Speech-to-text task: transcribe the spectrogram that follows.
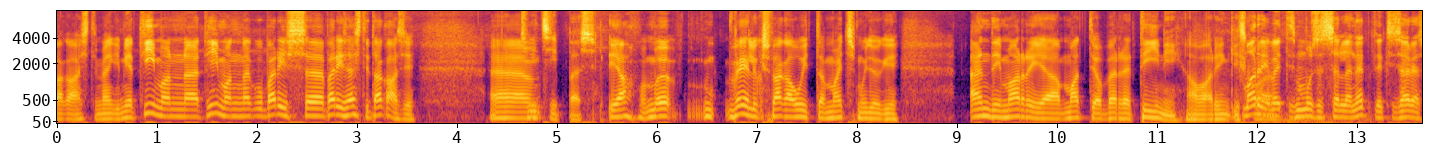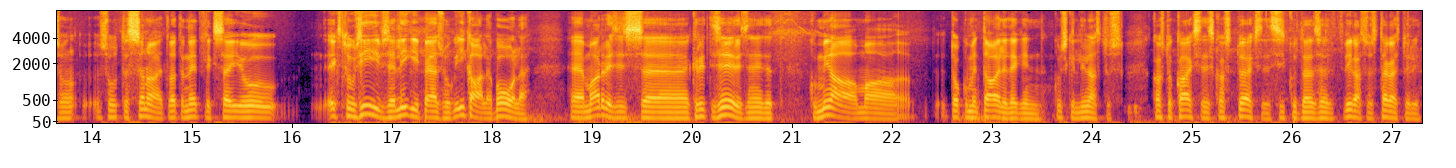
väga hästi mängib, nii et tiim on, tiim on nagu päris, päris hästi tagasi. Tsitsipas. jah, veel üks väga huvitav matš muidugi Andy Murray ja Matteo Berrettini avaringis. Murray võttis muuseas selle Netflixi sarja su suhtes sõna, et vaata, Netflix sai ju eksklusiivse ligipääsuga igale poole. Eh, Marri siis äh, kritiseeris neid, et kui mina oma dokumentaali tegin, kuskil linastus kaks tuhat kaheksateist, kaks tuhat üheksateist, siis kui ta sealt vigastusest tagasi tuli,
